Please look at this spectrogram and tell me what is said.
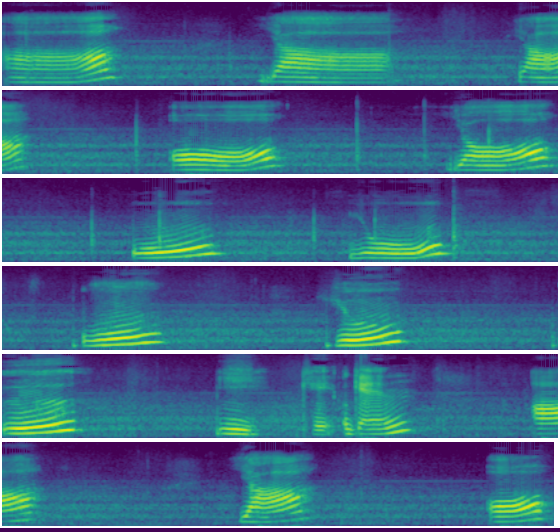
A. 야. 야. 어. 여. 오. 요. 우. 유. 으. 이. Okay, again. 아. 야. 어.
